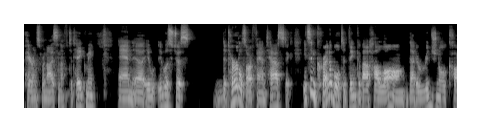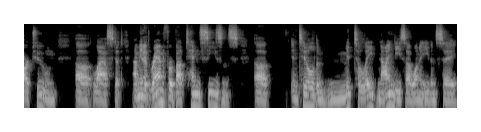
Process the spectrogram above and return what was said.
parents were nice enough to take me, and uh, it, it was just the turtles are fantastic. It's incredible to think about how long that original cartoon uh, lasted. I mean, yeah. it ran for about 10 seasons uh, until the mid to late 90s, I want to even say.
